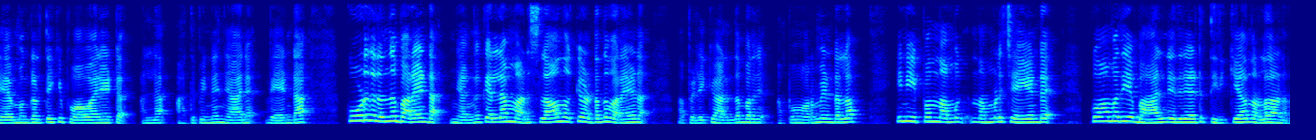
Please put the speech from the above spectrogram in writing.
ദേവമംഗലത്തേക്ക് പോവാനായിട്ട്. അല്ല അത് പിന്നെ ഞാൻ വേണ്ട. കൂടുതലൊന്നും പറയണ്ട. ഞങ്ങൾക്കെല്ലാം മനസ്സിലാവുന്നൊക്കെ ഉണ്ടെന്ന് പറയണം. അപ്പോഴേക്കും ആനന്ദം പറഞ്ഞു അപ്പോൾ ഓർമ്മയുണ്ടല്ലോ. ഇനിയിപ്പം നമ്മ നമ്മൾ ചെയ്യേണ്ട ഗോമതിയെ ബാലിനെതിരായിട്ട് തിരിക്കുക എന്നുള്ളതാണ്.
